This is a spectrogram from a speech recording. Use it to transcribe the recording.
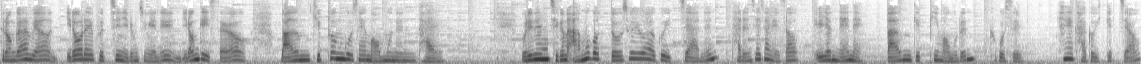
그런가 하면 1월에 붙인 이름 중에는 이런 게 있어요. 마음 깊은 곳에 머무는 달. 우리는 지금 아무것도 소유하고 있지 않은 다른 세상에서 1년 내내 마음 깊이 머무른 그곳을 향해 가고 있겠죠.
